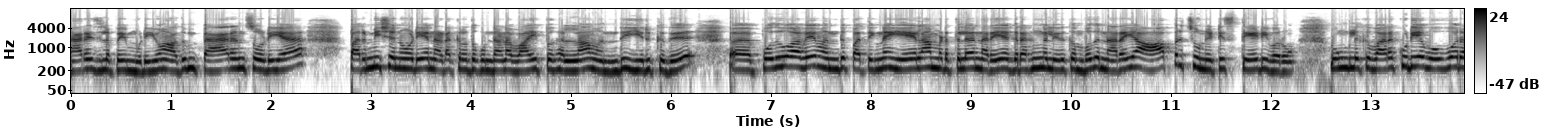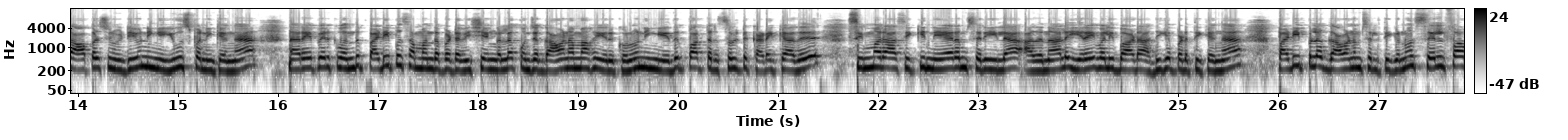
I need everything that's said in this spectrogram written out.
மேரேஜில் போய் முடியும். அதுவும் பேரண்ட்ஸோடைய பர்மிஷனோடைய நடக்கிறதுக்கு உண்டான வாய்ப்புகள்லாம் வந்து இருக்குது. பொதுவாகவே வந்து பார்த்திங்கன்னா ஏழாம் இடத்துல நிறைய கிரகங்கள் இருக்கும்போது நிறைய ஆப்பர்ச்சுனிட்டிஸ் தேடி வரும். உங்களுக்கு வரக்கூடிய ஒவ்வொரு ஆப்பர்ச்சுனிட்டியும் நீங்கள் யூஸ் பண்ணிக்கோங்க. நிறைய பேருக்கு வந்து படிப்பு சம்மந்தப்பட்ட விஷயங்களில் கொஞ்சம் கவனமாக இருக்கணும். நீங்கள் எதிர்பார்த்த ரிசல்ட் கிடைக்காது. சிம்ம ராசிக்கு நேரம் சரியில்லை. அதனால் இறை வழிபாடு அதிகப்படுத்திக்கங்க. படிப்பில் கவனம் செலுத்திக்கணும். செல்ஃபாக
